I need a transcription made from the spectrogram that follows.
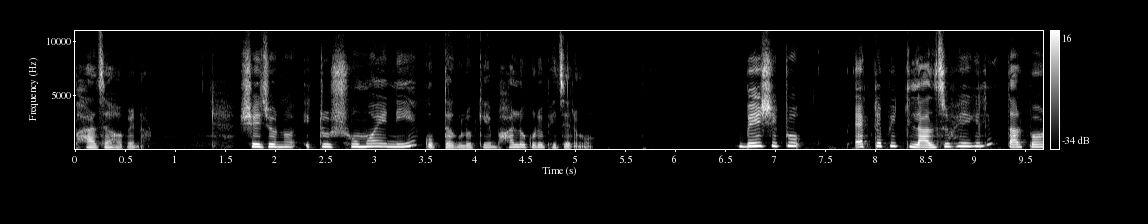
ভাজা হবে না। সেই জন্য একটু সময় নিয়ে কোপ্তাগুলোকে ভালো করে ভেজে নেব। বেশ একটু একটা পিঠ লালচে হয়ে গেলে তারপর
